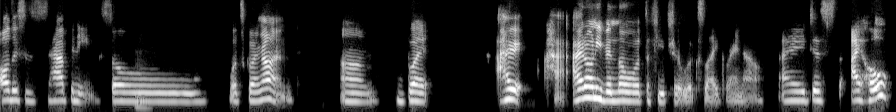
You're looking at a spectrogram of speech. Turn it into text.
all this is happening. So what's going on? Um but i I- i don't even know what the future looks like right now. I just i hope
